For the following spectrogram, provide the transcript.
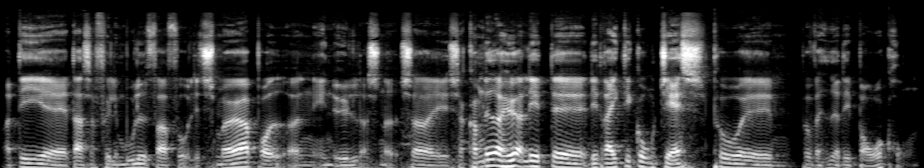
Og det, øh, der er selvfølgelig mulighed for at få lidt smørbrød og en, en øl og sådan noget. Så, så kom ned og hør lidt, lidt rigtig god jazz på, på hvad hedder det, Borgerkronen.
